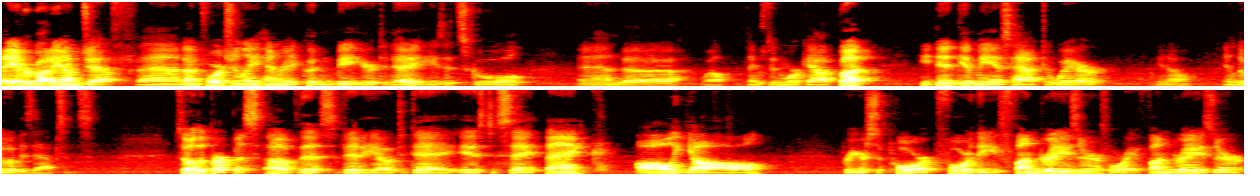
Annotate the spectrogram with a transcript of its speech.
Hey everybody, I'm Jeff, and unfortunately Henry couldn't be here today. He's at school, and uh, well, things didn't work out, but he did give me his hat to wear, you know, in lieu of his absence. So the purpose of this video today is to say thank all y'all for your support for the fundraiser for a fundraiser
